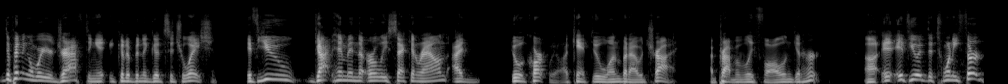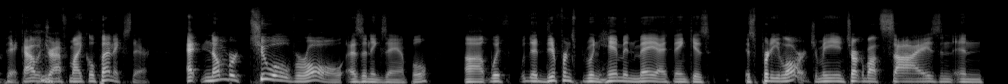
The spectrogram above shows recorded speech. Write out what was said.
depending on where you're drafting it, it could have been a good situation. If you got him in the early second round, I'd do a cartwheel. I can't do one, but I would try. I'd probably fall and get hurt. Uh, if you had the 23rd pick, I would draft Michael Penix there. At number two overall, as an example, uh, with the difference between him and Maye, I think is is pretty large. I mean, you talk about size and and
